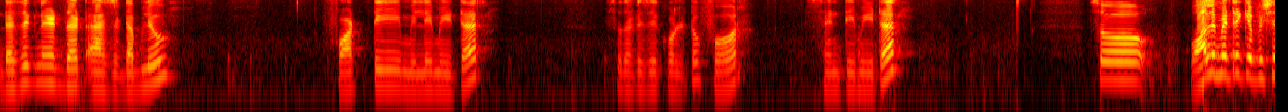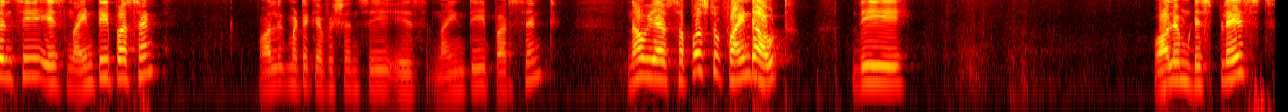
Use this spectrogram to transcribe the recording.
designate that as W 40 millimeter. So, that is equal to 4 centimeter. So, volumetric efficiency is 90 percent, volumetric efficiency is 90 percent. Now, we are supposed to find out the volume displaced,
